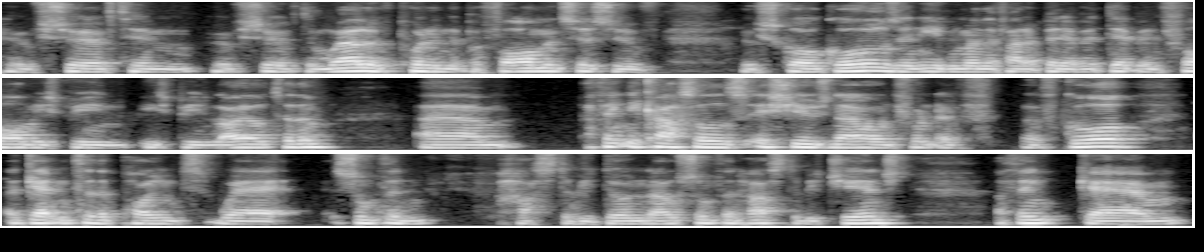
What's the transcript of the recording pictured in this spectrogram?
who've served him who've served him well, who've put in the performances, who've who've scored goals, and even when they've had a bit of a dip in form, he's been he's been loyal to them. Um, I think Newcastle's issues now in front of of goal are getting to the point where something has to be done now. Something has to be changed. I think um,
